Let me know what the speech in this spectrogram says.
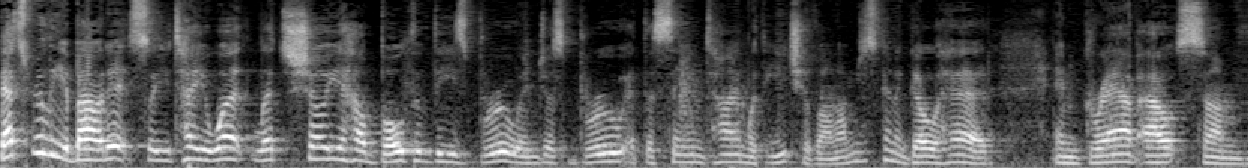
That's really about it. So you tell you what, let's show you how both of these brew and just brew at the same time with each of them. I'm just going to go ahead and grab out some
